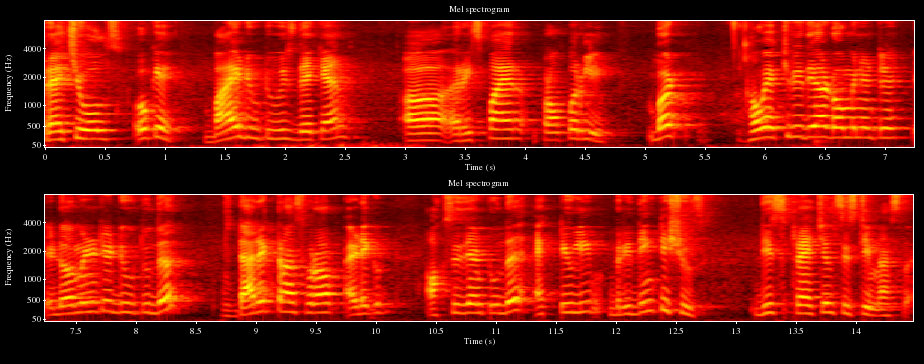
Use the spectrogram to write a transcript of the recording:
tracheoles okay by due to which they can uh, respire properly. But how actually they are dominated? They dominated due to the direct transfer of adequate oxygen to the actively breathing tissues this tracheal system as well.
